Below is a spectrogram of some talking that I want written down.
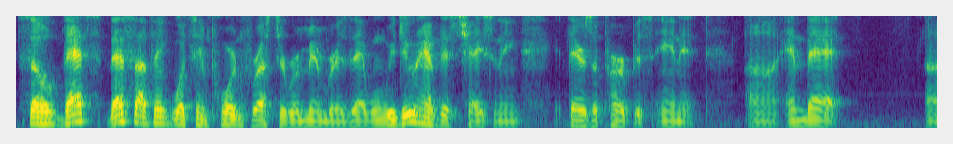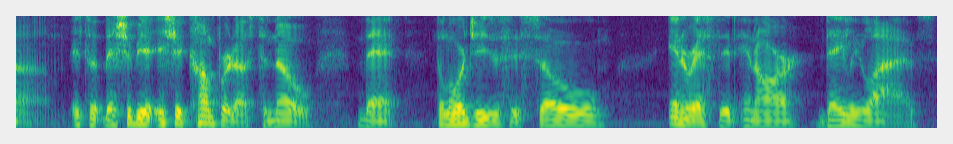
So that's that's I think what's important for us to remember is that when we do have this chastening, there's a purpose in it, uh, and that um, it's a there should be a, it should comfort us to know that the Lord Jesus is so interested in our daily lives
